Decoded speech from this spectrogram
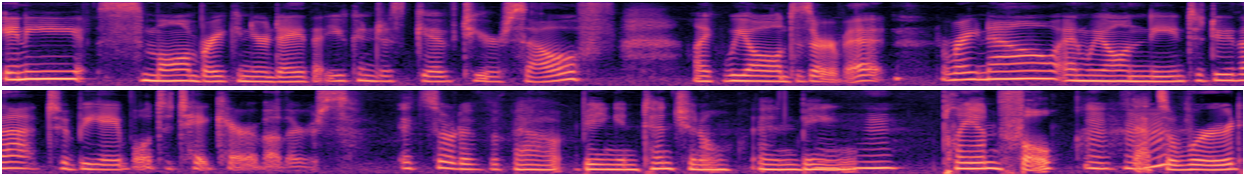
Any small break in your day that you can just give to yourself, like we all deserve it right now, and we all need to do that to be able to take care of others. It's sort of about being intentional and being mm-hmm planful, mm-hmm. that's a word,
